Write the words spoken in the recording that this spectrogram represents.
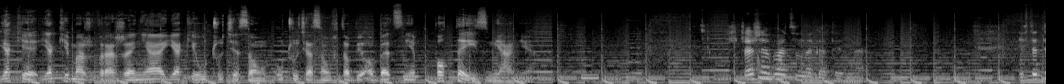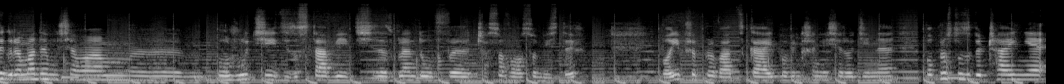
Jakie, jakie masz wrażenia, jakie uczucie są, uczucia są w tobie obecnie po tej zmianie? Szczerze bardzo negatywne. Niestety gromadę musiałam porzucić, zostawić ze względów e, czasowo-osobistych. bo i przeprowadzka, i powiększenie się rodziny, po prostu zwyczajnie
